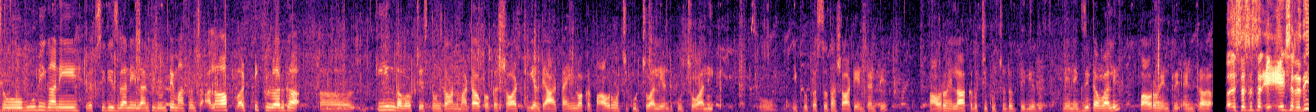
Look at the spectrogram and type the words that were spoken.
సో మూవీ కానీ వెబ్ సిరీస్ కానీ ఇలాంటివి ఉంటే మాత్రం చాలా పర్టికులర్గా కీన్గా వర్క్ చేస్తూ ఉంటాం అనమాట ఒక్కొక్క షార్ట్కి అంటే ఆ టైంలో అక్కడ పావురం వచ్చి కూర్చోవాలి అంటే కూర్చోవాలి. సో ఇప్పుడు ప్రస్తుతం షార్ట్ ఏంటంటే పావురం ఎలా అక్కడ వచ్చి కూర్చుంటుందో తెలియదు. నేను ఎగ్జిట్ అవ్వాలి పావురం entry enter sir sir sir ఏంటి సార్ అది?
